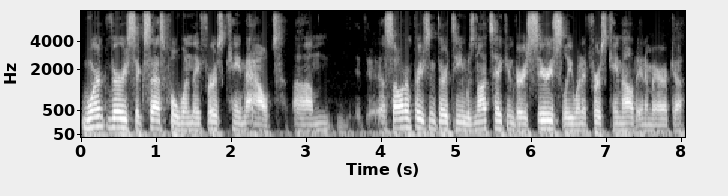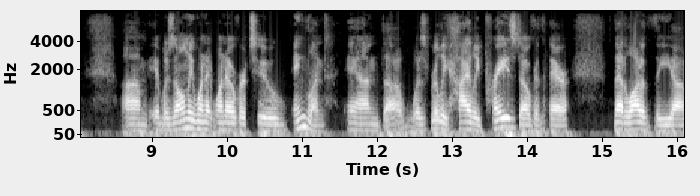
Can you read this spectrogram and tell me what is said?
weren't very successful when they first came out. Um, Assault on Precinct 13 was not taken very seriously when it first came out in America. Um, it was only when it went over to England and uh, was really highly praised over there that a lot of the uh,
